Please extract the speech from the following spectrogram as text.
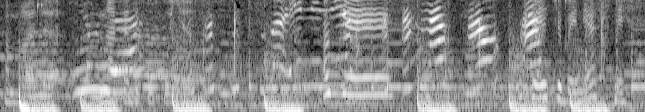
sama ada. Oke. Oke, cobain ya. Nih.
